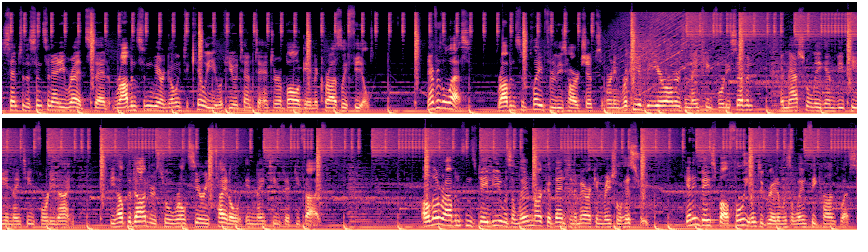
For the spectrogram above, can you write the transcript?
sent to the Cincinnati Reds said, Robinson, we are going to kill you if you attempt to enter a ball game at Crosley Field. Nevertheless, Robinson played through these hardships, earning Rookie of the Year honors in 1947 and National League MVP in 1949. He helped the Dodgers to a World Series title in 1955. Although Robinson's debut was a landmark event in American racial history, Getting baseball fully integrated was a lengthy conquest.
